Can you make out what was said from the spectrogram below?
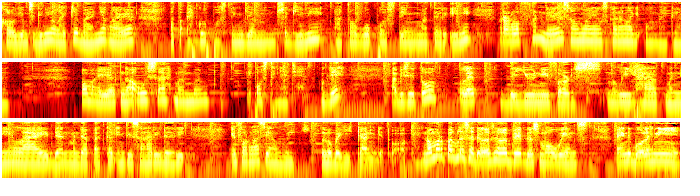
kalau jam segini like-nya banyak nggak ya atau eh gue posting jam segini atau gue posting materi ini relevan gak ya sama yang sekarang lagi oh my god oh my god nggak usah bambang posting aja oke okay? Abis itu let the universe melihat, menilai dan mendapatkan intisari dari informasi yang lo, bagikan gitu. Oke, okay. nomor 14 adalah celebrate the small wins. Nah ini boleh nih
